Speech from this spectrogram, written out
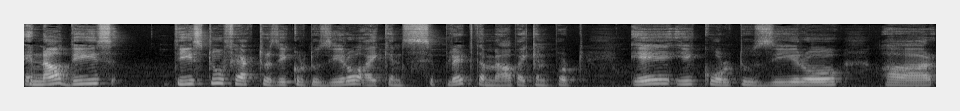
and now these these two factors equal to 0 I can split them up I can put a equal to 0 or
